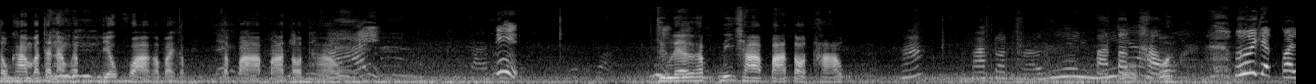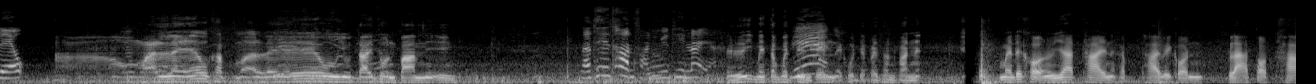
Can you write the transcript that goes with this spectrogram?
ตรงข้ามวัฒนามครับเลี้ยวขวาเข้าไปครับสปาปลาต่อเท้า นี่ถึงแล้วครับนิชาปลาต่อเท้าฮะปลาตอดเท้าเรื่อยปลาตอดเท้าโอ้ยเฮ้ยอยากกว่าแล้วอ้าวมาแล้วครับมาแล้วอยู่ใต้ต้นปาล์มนี่เอง แล้วที่ถอนฝันอยู่ที่ไหนอะ เฮ้ยไม่ต้องไปตื่นเต้นไอคนจะไปทอนฟันเนี่ยไม่ได้ขออนุญาตถ่ายนะครับ ถ่ายไปก่อนปลาต่อเท้า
